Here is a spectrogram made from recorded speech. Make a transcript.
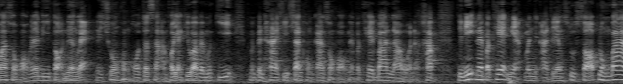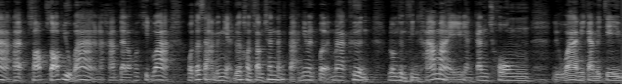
ว่าส่งออกจะดีต่อเนื่องแหละในช่วงของ quarter สามเพราะอย่างที่ว่าไปเมื่อกี้มันเป็น high season ของการส่งออกในประเทศบ้านเรานะครับ ทีนี้ในประเทศเนี่ยมันอาจจะยังดู soft ลงบ้าง soft soft อยู่บ้างนะครับ แต่เราก็คิดว่า quarter สามเองเนี่ยด้วย consumption ต่างๆ ที่มันเปิดมากขึ้น รวมถึงสินค้าใหม่อย่างกัญชง หรือว่ามีการไป JV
